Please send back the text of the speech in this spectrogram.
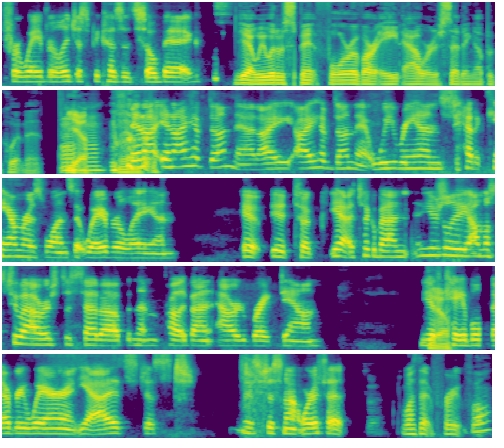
for Waverly just because it's so big. Yeah, we would have spent four of our eight hours setting up equipment. yeah. Mhm. yeah. and I and I have done that. I I have done that. We ran static cameras once at Waverly, and it it took yeah it took about usually almost two hours to set up, and then probably about an hour to break down. You have Yeah. cables everywhere, and yeah, it's just it's just not worth it. Was it fruitful?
